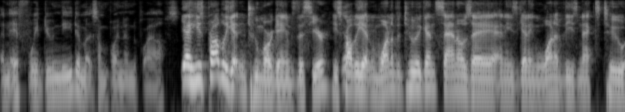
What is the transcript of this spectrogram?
and if we do need him at some point in the playoffs. Yeah, he's probably getting two more games this year. He's Yep. probably getting one of the two against San Jose, and he's getting one of these next two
